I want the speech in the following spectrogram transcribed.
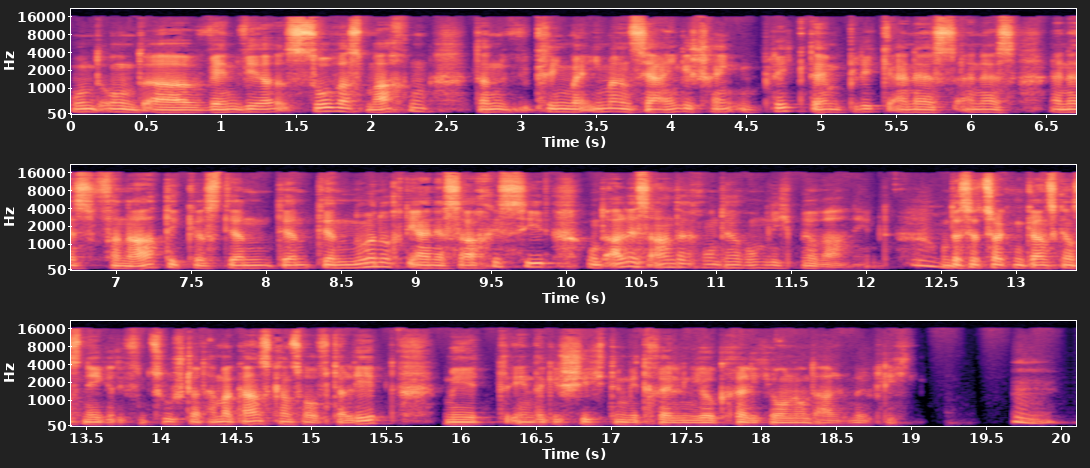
Und, und äh, wenn wir sowas machen, dann kriegen wir immer einen sehr eingeschränkten Blick, den Blick eines, eines, eines Fanatikers, der, der, der nur noch die eine Sache sieht und alles andere rundherum nicht mehr wahrnimmt. Mhm. Und das erzeugt einen ganz, ganz negativen Zustand. Haben wir ganz, ganz oft erlebt mit in der Geschichte mit Religion, Religion und allem Möglichen. Mhm.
